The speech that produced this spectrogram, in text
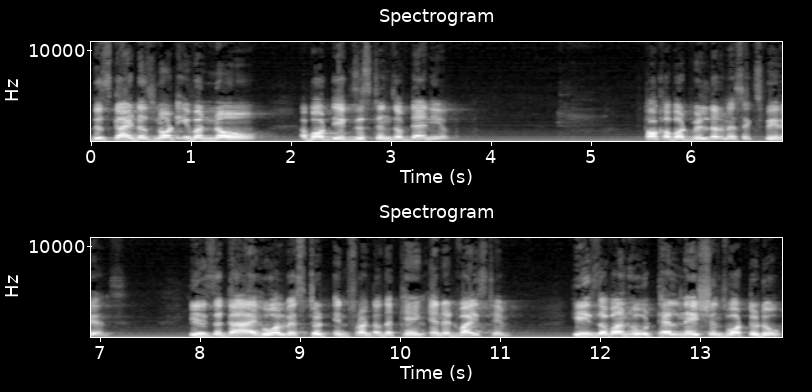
This guy does not even know about the existence of Daniel. Talk about wilderness experience. He is the guy who always stood in front of the king and advised him. He is the one who would tell nations what to do.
